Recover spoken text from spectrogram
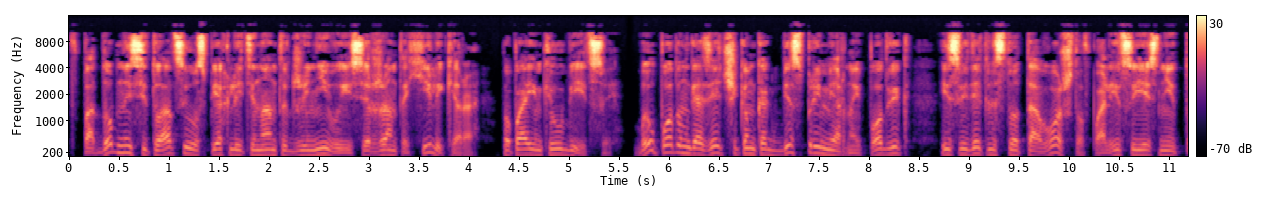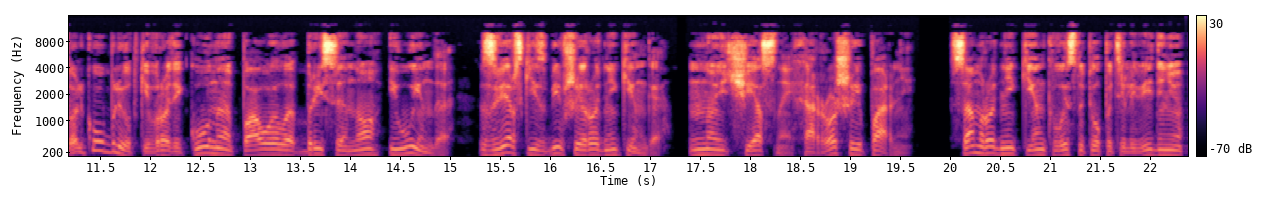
В подобной ситуации успех лейтенанта Дженивы и сержанта Хилликера по поимке убийцы был подан газетчикам как беспримерный подвиг и свидетельство того, что в полиции есть не только ублюдки вроде Куна, Пауэлла, Брисено и Уинда, зверски избившие Родни Кинга, но и честные, хорошие парни. Сам Родни Кинг выступил по телевидению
